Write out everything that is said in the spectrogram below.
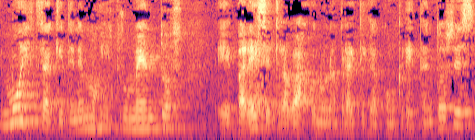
muestra que tenemos instrumentos eh, para ese trabajo en una práctica concreta. Entonces,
